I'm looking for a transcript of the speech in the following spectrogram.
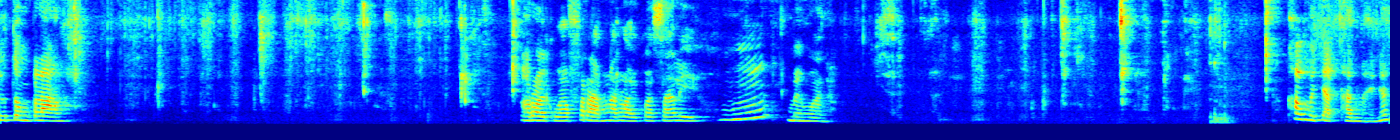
อยู่ตรงกลาง อร่อยกว่าฝรั่งอร่อยกว่าซาลีอืมแมงวันเข้ามาจากทางไหนนะ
